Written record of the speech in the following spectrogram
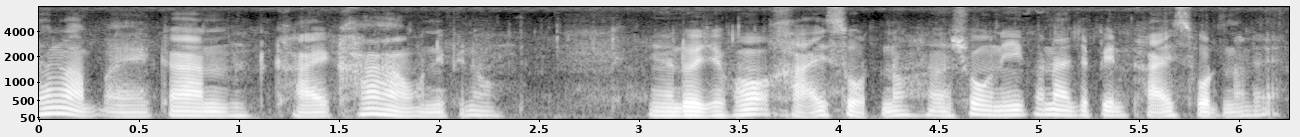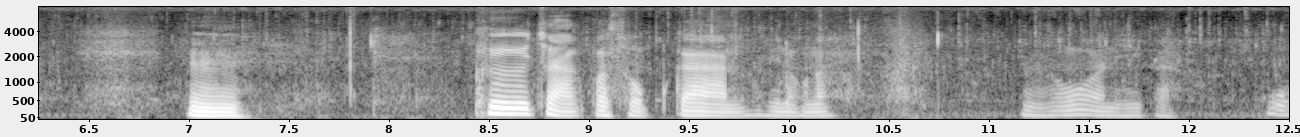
สำหรับการขายข้าวนี่พี่น้อง โดยเฉพาะขายสดเนาะช่วงนี้ก็น่าจะเป็นขายสดนั่นแหละอืมคือจากประสบการณ์พี่น้องนะโอ้อันนี้ก็โอ้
